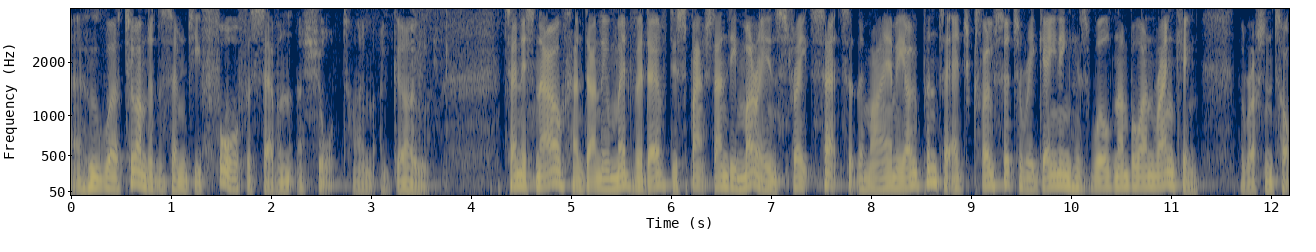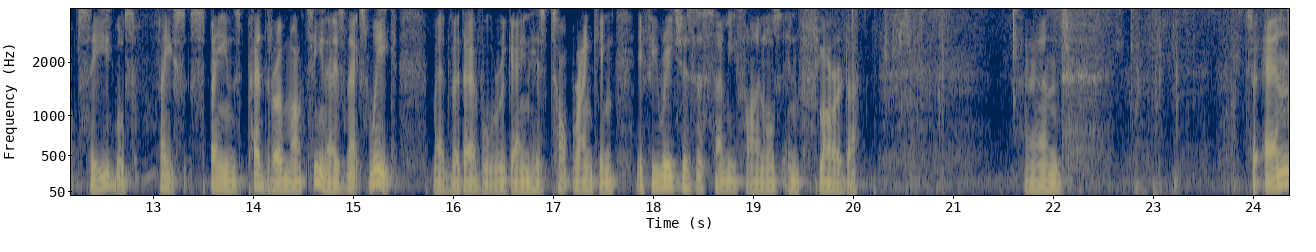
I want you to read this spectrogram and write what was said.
uh, who were 274 for 7 a short time ago. Tennis now, and Daniil Medvedev dispatched Andy Murray in straight sets at the Miami Open to edge closer to regaining his world number one ranking. The Russian top seed will face Spain's Pedro Martinez next week. Medvedev will regain his top ranking if he reaches the semi finals in Florida. And to end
